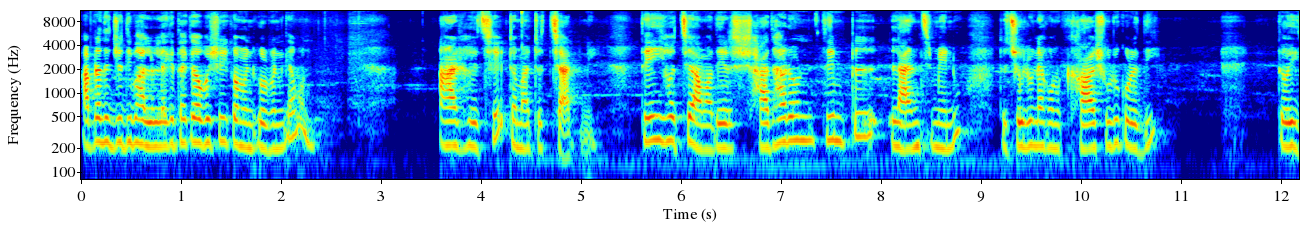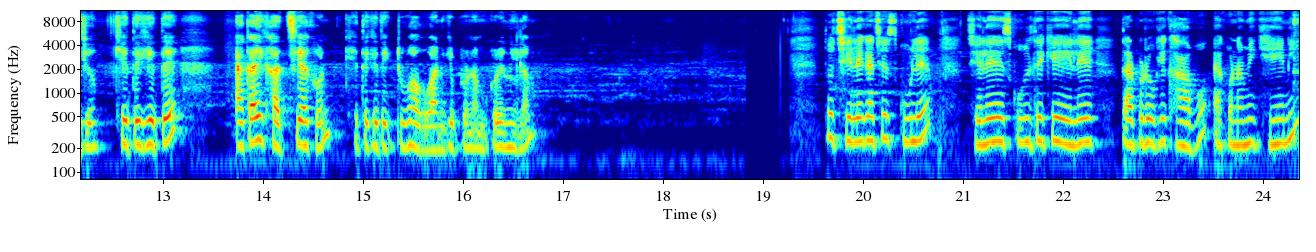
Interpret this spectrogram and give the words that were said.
আপনাদের যদি ভালো লাগে থাকে অবশ্যই কমেন্ট করবেন। কেমন? আর হয়েছে টমেটোর চাটনি। তো এই হচ্ছে আমাদের সাধারণ সিম্পল লাঞ্চ মেনু তো চলুন এখন খাওয়া শুরু করে দিই। তো এই যে খেতে খেতে একাই খাচ্ছি এখন। খেতে খেতে একটু ভগবানকে প্রণাম করে নিলাম। তো ছেলে গেছে স্কুলে। ছেলে স্কুল থেকে এলে তারপর ওকে খাওয়াবো। এখন আমি খেয়ে নিই।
